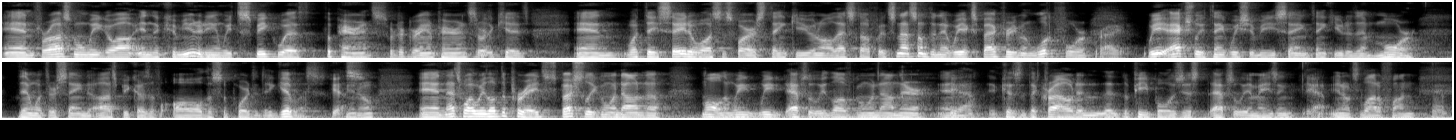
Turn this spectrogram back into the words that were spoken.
And for us, when we go out in the community and we speak with the parents or the grandparents or the kids, and what they say to us as far as thank you and all that stuff, it's not something that we expect or even look for. Right. We actually think we should be saying thank you to them more than what they're saying to us because of all the support that they give us. Yes. You know, and that's why we love the parades, especially going down to And We we absolutely love going down there, and Yeah. because the crowd and the, the people is just absolutely amazing. Yeah. You know, it's a lot of fun. Yeah.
